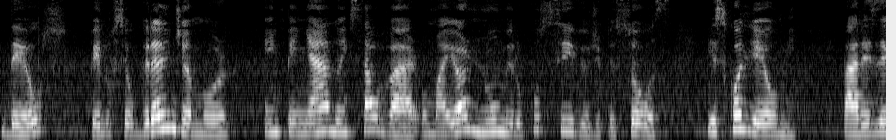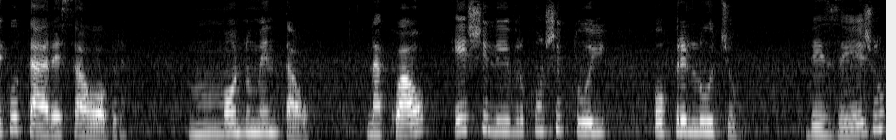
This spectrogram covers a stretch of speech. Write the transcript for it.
Deus, pelo seu grande amor, empenhado em salvar o maior número possível de pessoas, escolheu-me para executar essa obra monumental, na qual este livro constitui o prelúdio. Desejo,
